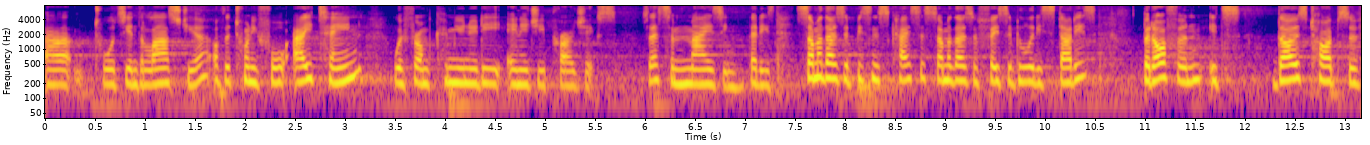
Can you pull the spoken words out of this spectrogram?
uh, towards the end of last year, of the 24, 18 were from community energy projects. So that's amazing. That is, some of those are business cases, some of those are feasibility studies, but often it's those types of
